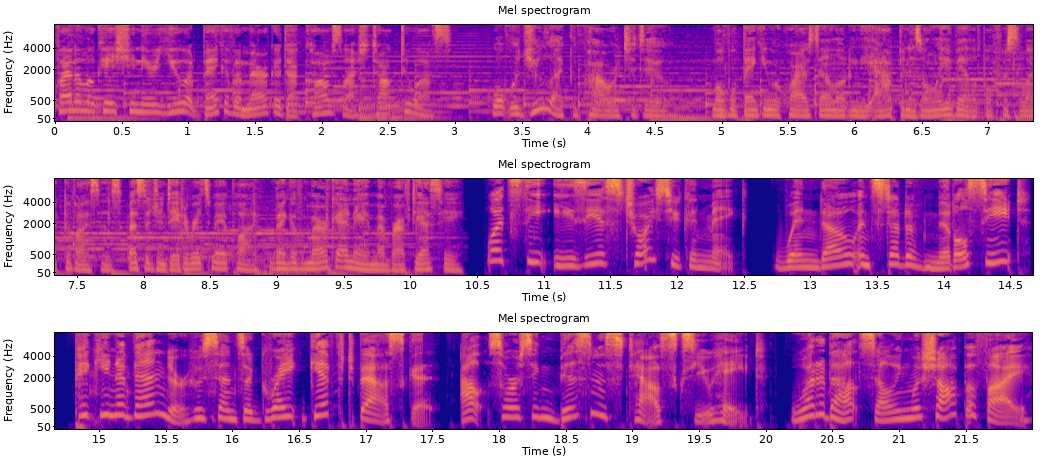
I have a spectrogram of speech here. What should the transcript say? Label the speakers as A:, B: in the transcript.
A: Find a location near you at bankofamerica.com slash talk to us. What would you like the power to do? Mobile banking requires downloading the app and is only available for select devices. Message and data rates may apply. Bank of America and a member FDIC.
B: What's the easiest choice you can make? Window instead of middle seat? Picking a vendor who sends a great gift basket? Outsourcing business tasks you hate? What about selling with Shopify?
